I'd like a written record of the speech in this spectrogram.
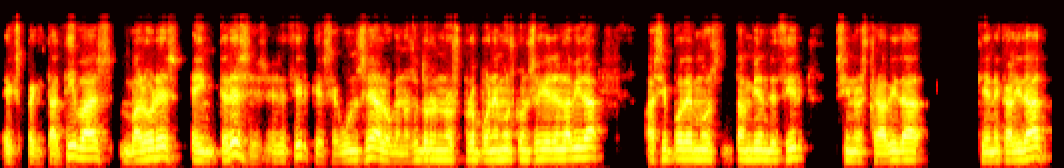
expectativas, valores e intereses. Es decir, que según sea lo que nosotros nos proponemos conseguir en la vida, así podemos también decir si nuestra vida tiene calidad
